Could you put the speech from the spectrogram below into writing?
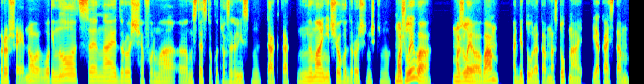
грошей. Ну, от Кіно це найдорожча форма е, мистецтва, котра взагалі існує. так, так. Немає нічого дорожче, ніж кіно. Можливо, можливо, вам абітура там наступна, якась там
